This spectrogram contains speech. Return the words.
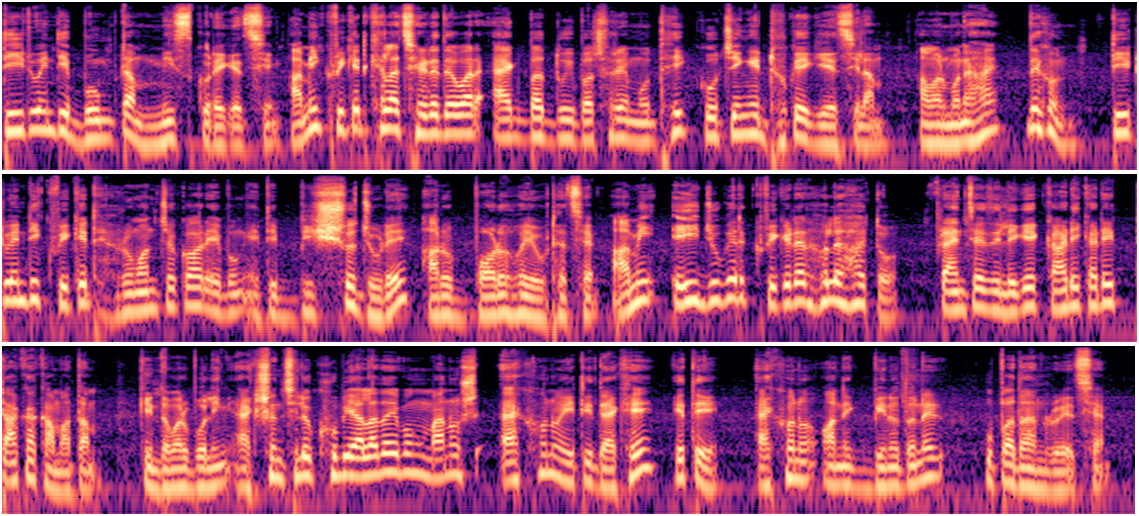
টি টোয়েন্টি বুমটা মিস করে গেছি। আমি ক্রিকেট খেলা ছেড়ে দেওয়ার এক বা দুই বছরের মধ্যেই কোচিংয়ে ঢুকে গিয়েছিলাম। আমার মনে হয়, দেখুন টি টোয়েন্টি ক্রিকেট রোমাঞ্চকর এবং এটি বিশ্ব জুড়ে আরও বড় হয়ে উঠেছে। আমি এই যুগের ক্রিকেটার হলে হয়তো ফ্র্যাঞ্চাইজি লিগে কাড়ি কাড়ি টাকা কামাতাম। কিন্তু আমার বোলিং অ্যাকশন ছিল খুবই আলাদা এবং মানুষ এখনও এটি দেখে। এতে এখনও অনেক বিনোদনের উপাদান রয়েছে।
